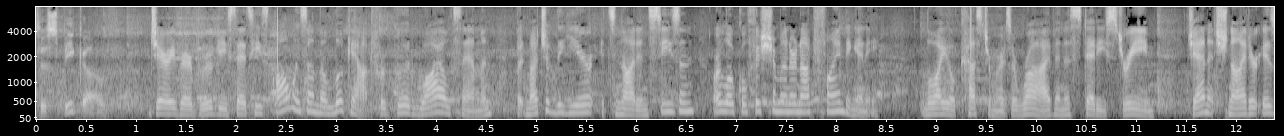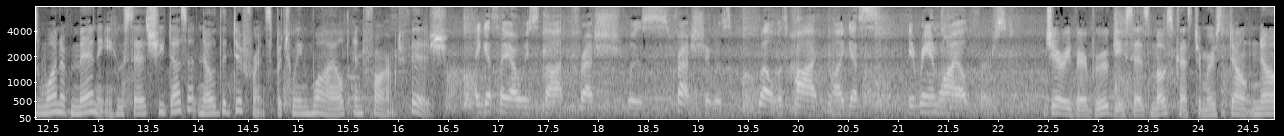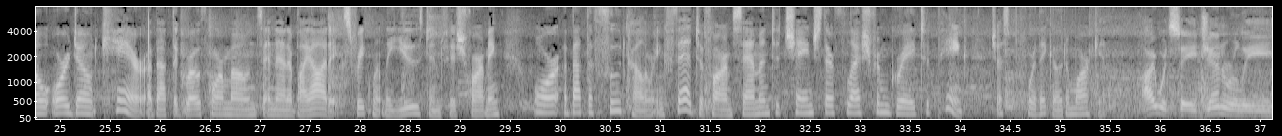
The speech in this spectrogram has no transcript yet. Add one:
to speak of. Jerry Verbrugge says he's always on the lookout for good wild salmon, but much of the year it's not in season or local fishermen are not finding any. Loyal customers arrive in a steady stream. Janet Schneider is one of many who says she doesn't know the difference between wild and farmed fish. I guess I always thought fresh was fresh. It was, well, it was caught. Well, I guess it ran wild first. Jerry Verbrugge says most customers don't know or don't care about the growth hormones and antibiotics frequently used in fish farming, or about the food coloring fed to farm salmon to change their flesh from gray to pink just before they go to market. I would say generally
